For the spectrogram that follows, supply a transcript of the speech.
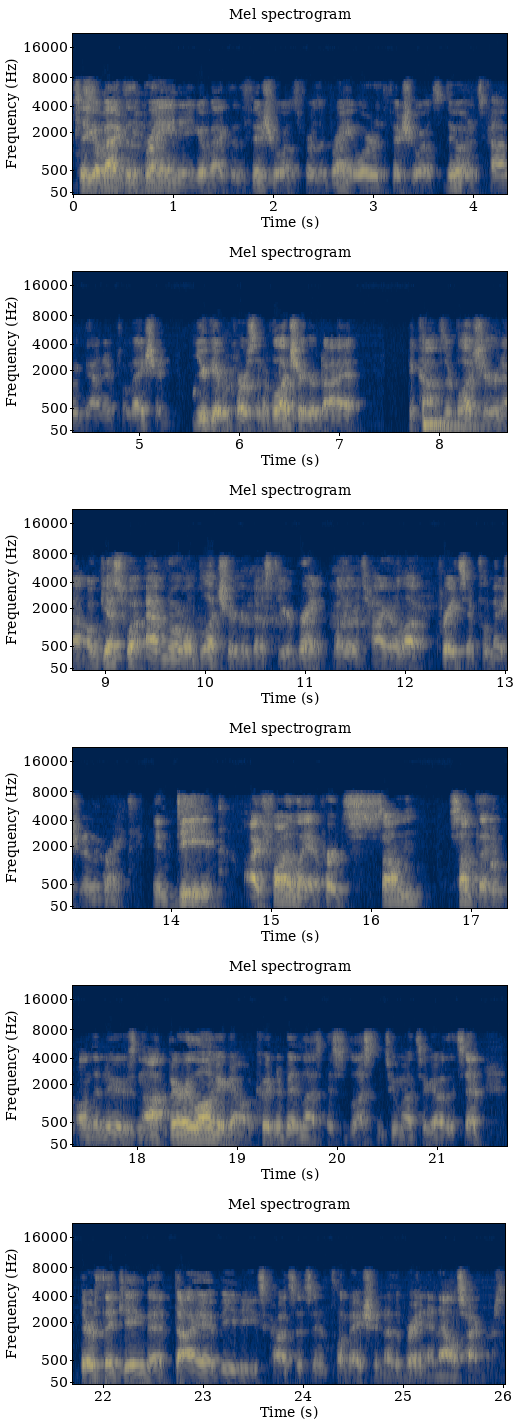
So you go So back to the brain and you go back to the fish oils for the brain. What are the fish oils doing? It's calming down inflammation. You give a person a blood sugar diet, it calms their blood sugar down. Oh, guess what abnormal blood sugar does to your brain, whether it's high or low? Creates inflammation in the brain. Indeed, I finally have heard some something on the news not very long ago. It couldn't have been less less than two months ago that said they're thinking that diabetes causes inflammation of the brain and Alzheimer's.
